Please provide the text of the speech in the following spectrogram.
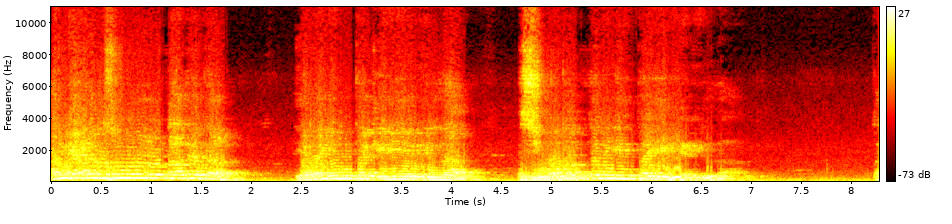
ಅದಕ್ಕೆ ಸುಮ್ಮನೆ ಮಾತಾಡ್ತಾರೆ ಎರಗಿಂತ ಕಿರಿಯರಿಲ್ಲ, ಶಿವಭಕ್ತನಿಗಿಂತ ಹಿರಿಯರಿಲ್ಲ ಹ?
